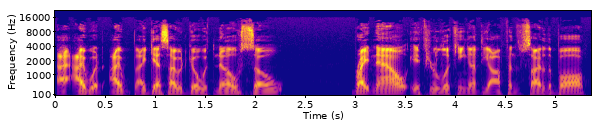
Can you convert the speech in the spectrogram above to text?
I, I would, I, I guess, I would go with no. So, right now, if you're looking at the offensive side of the ball,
